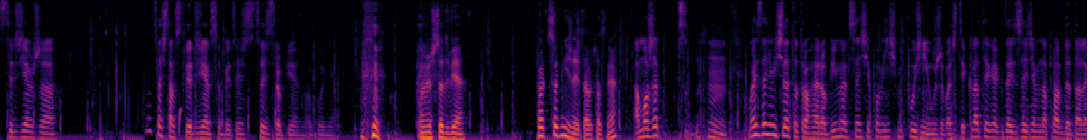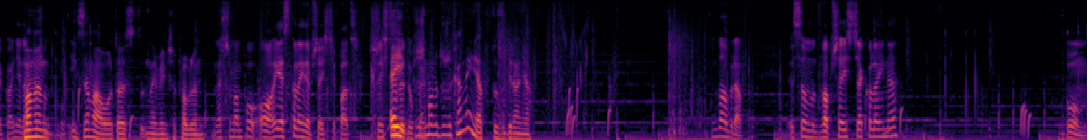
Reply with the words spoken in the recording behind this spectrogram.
Stwierdziłem, że... No coś tam stwierdziłem sobie, coś, coś zrobiłem ogólnie. Mam jeszcze dwie. Chodź co niżej cały czas, nie? A może... co- Hmm, moim zdaniem źle to trochę robimy, w sensie powinniśmy później używać tych klatek, jak zejdziemy naprawdę daleko, a nie na mamy początku. ich za mało, to jest największy problem. Znaczy mam po... O, jest kolejne przejście, patrz. Szczęśliwe Ej, duchy. przecież mamy dużo kamienia tu do zbierania. Dobra. Są dwa przejścia kolejne. Bum.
